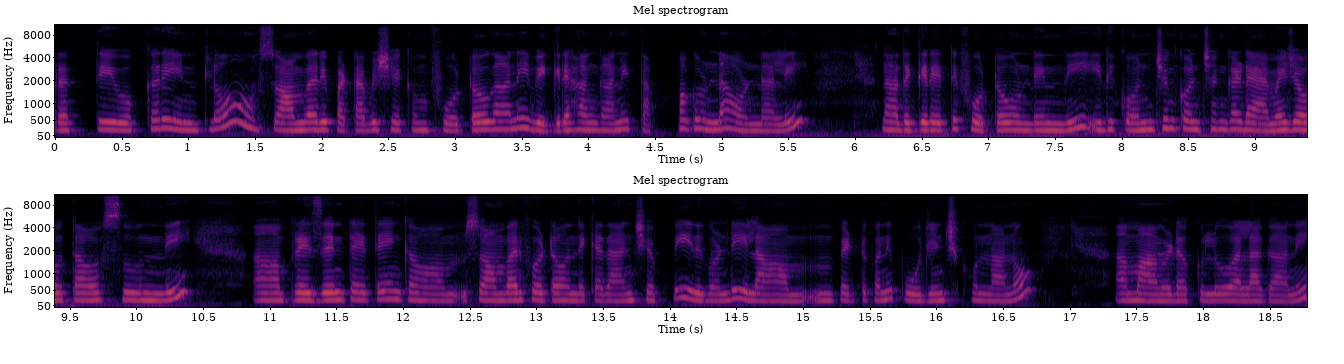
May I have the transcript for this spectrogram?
ప్రతి ఒక్కరి ఇంట్లో స్వామివారి పట్టాభిషేకం ఫోటో కానీ విగ్రహం కానీ తప్పకుండా ఉండాలి. నా దగ్గర అయితే ఫోటో ఉండింది. ఇది కొంచెం కొంచెంగా డ్యామేజ్ అవుతా వస్తుంది. ప్రజెంట్ ప్రెజెంట్ అయితే ఇంకా స్వామివారి ఫోటో ఉంది కదా! అని చెప్పి ఇదిగోండి ఇలా పెట్టుకొని పూజించుకున్నాను. మామిడాకులు అలా కానీ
